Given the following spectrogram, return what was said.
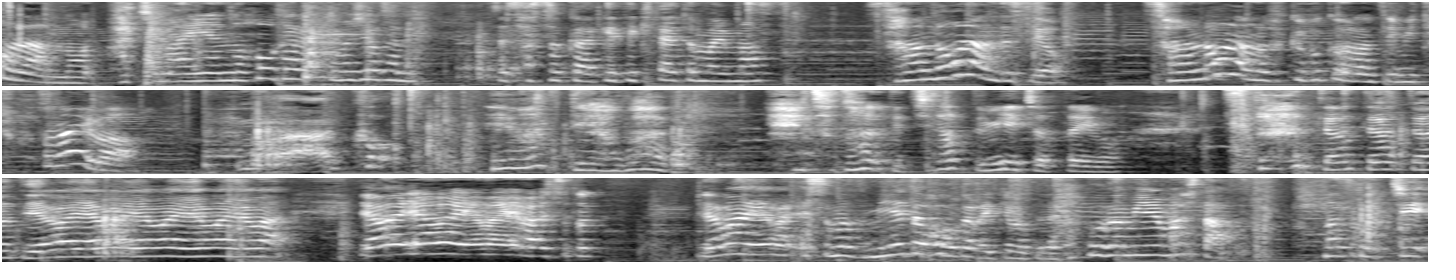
ーランの8万円の方からいきましょうかね。じゃあ早速開けていきたいと思います。サンローランですよ。サンローランの福袋なんて見たことないわ。うわーこえ待ってやばい。えちょっと待ってチラッと見えちゃった今。ちょっと待って待って待って待ってやばいやばいやばいやばいやばい。やばいやばいやばいやばいちょっとやばいやばい。ちょっとまず見えた方からいきますね。箱が見えました。まずこっち。い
